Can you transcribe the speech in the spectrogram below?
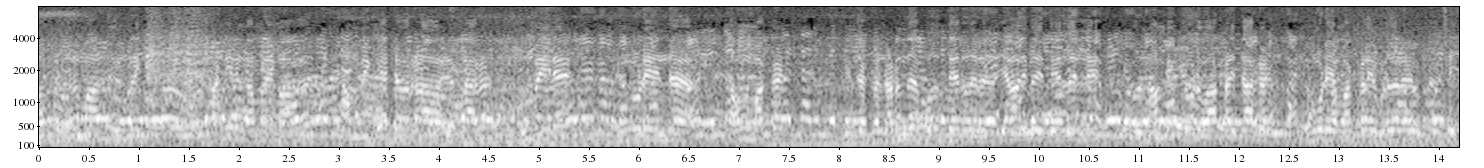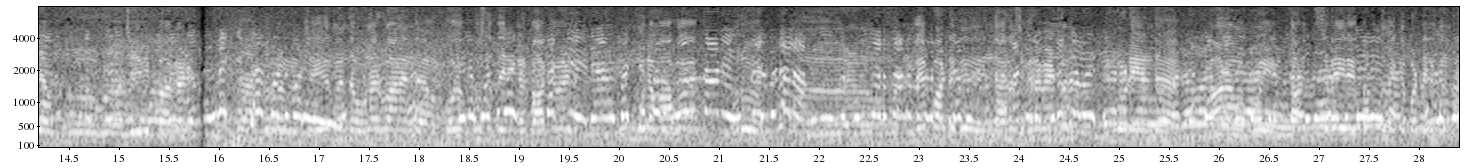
மக்கள் ஏமாந்து இன்றைக்கு கண்ணீரின் கம்பளயமாக நம்பிக்கையற்றவர்களாக இருக்கிறார்கள். உண்மையிலே எங்களுடைய இந்த தமிழ் மக்கள் இந்த நடந்த பொது தேர்தல் ஜனாதிபதி தேர்தலில் ஒரு நம்பிக்கையோடு வாக்களித்தார்கள். எங்களுடைய மக்களை விடுதலை செய்ய செய்விப்பார்கள். செய்யும் இந்த உணர்வான இந்த கூசத்தை நீங்கள் பார்க்க வேண்டும். இதன் மூலமாக ஒரு நிலைப்பாட்டுக்கு இந்த அரசு பெற வேண்டும். எங்களுடைய இந்த காணாமல் போய் தடுத்து சிறையிலே தடுத்து வைக்கப்பட்டிருக்கின்ற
